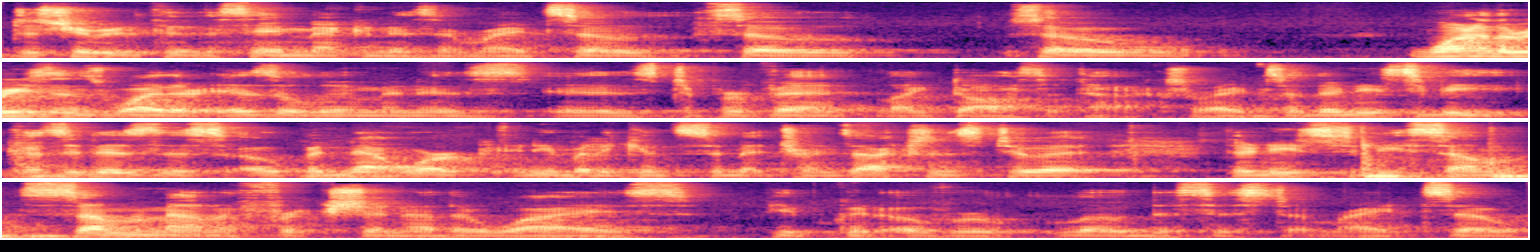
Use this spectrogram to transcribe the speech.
distributed through the same mechanism, right? So so so one of the reasons why there is a lumen is is to prevent like DOS attacks, right? So there needs to be because it is this open network, anybody can submit transactions to it. There needs to be some some amount of friction, otherwise people could overload the system, right? So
